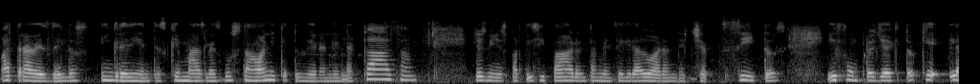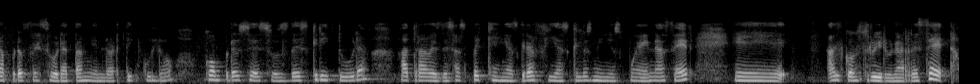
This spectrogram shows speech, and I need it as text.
a través de los ingredientes que más les gustaban y que tuvieran en la casa. Los niños participaron, también se graduaron de chefcitos y fue un proyecto que la profesora también lo articuló con procesos de escritura a través de esas pequeñas grafías que los niños pueden hacer eh, al construir una receta.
